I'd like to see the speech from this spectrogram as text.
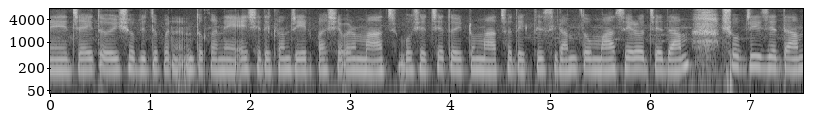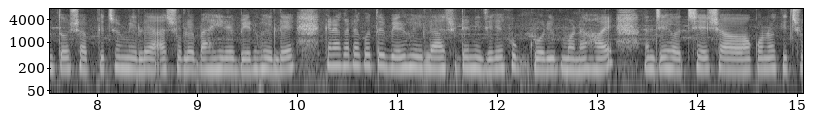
নিয়ে যাই। তো এই সবজি দোকানে এসে দেখলাম যে এর পাশে আবার মাছ বসেছে, তো একটু মাছও দেখতেছিলাম। তো মাছেরও যে দাম, সবজির যে দাম, তো সব কিছু মিলে আসলে বাহিরে বের হইলে, কেনাকাটা করতে বের হইলে আসলে নিজেকে খুব গরিব মনে হয়। যে হচ্ছে কোনো কিছু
